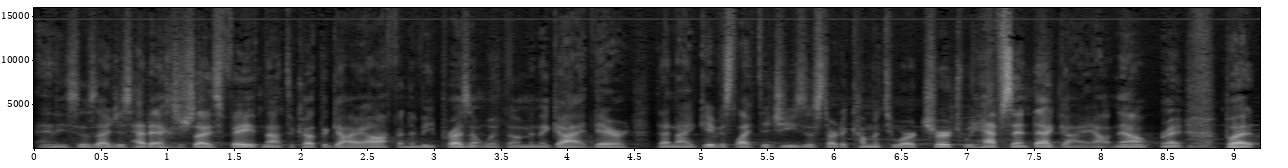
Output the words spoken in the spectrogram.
And he says, I just had to exercise faith not to cut the guy off and to be present with him. And the guy there that night gave his life to Jesus, started coming to our church. We have sent that guy out now, right? But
